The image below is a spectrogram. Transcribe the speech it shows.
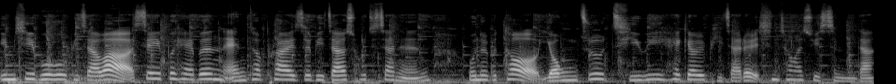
임시보호 비자와 Safe Haven Enterprise 비자 소지자는 오늘부터 영주 지위 해결 비자를 신청할 수 있습니다.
